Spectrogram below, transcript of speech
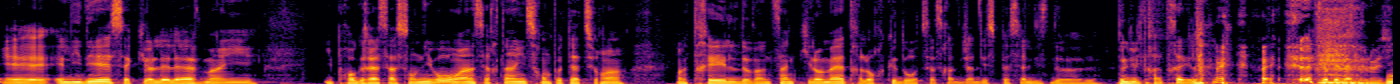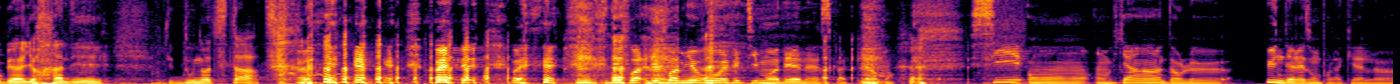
Et, l'idée, c'est que l'élève, ben, il, il, progresse à son niveau. Hein. Certains, ils seront peut-être sur un, un, trail de 25 km, alors que d'autres, ça sera déjà des spécialistes de, de l'ultra trail. Très belle analogie. Ou bien il y aura des, do not start. Des, fois, des fois, mieux vaut effectivement DNS, clairement. Si on, on, vient dans le. Une des raisons pour laquelle euh,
